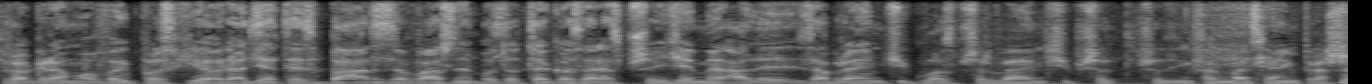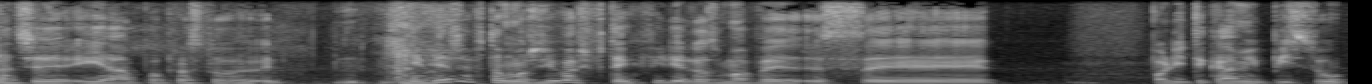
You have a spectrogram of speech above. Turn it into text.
Programowej Polskiego Radia. To jest bardzo ważne, bo do tego zaraz przejdziemy, ale zabrałem Ci głos, przerwałem Ci przed, przed informacjami, proszę. Znaczy, ja po prostu nie wierzę w tą możliwość w tej chwili rozmowy z y, politykami PiSu,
